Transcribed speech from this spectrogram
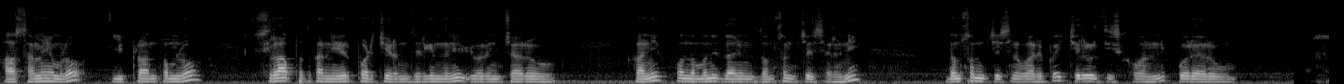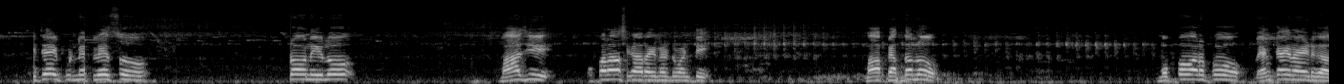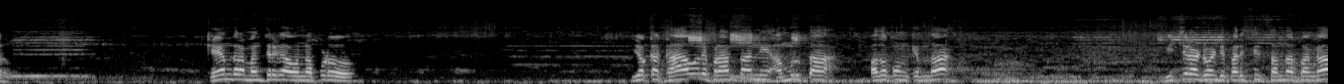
ఆ సమయంలో ఈ ప్రాంతంలో శిలా పథకాన్ని ఏర్పాటు చేయడం జరిగిందని వివరించారు. కానీ కొంతమంది దానిని ధ్వంసం చేశారని ధ్వంసం చేసిన వారిపై చర్యలు తీసుకోవాలని కోరారు. అయితే ఇప్పుడు నేను ప్లేసు టోనీలో మాజీ ఉపరాశ గారు అయినటువంటి మా పెద్దలు ముప్పవరపు వెంకయ్య నాయుడు గారు కేంద్ర మంత్రిగా ఉన్నప్పుడు ఈ యొక్క కావలి ప్రాంతాన్ని అమృత పథకం కింద ఇచ్చినటువంటి పరిస్థితి సందర్భంగా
